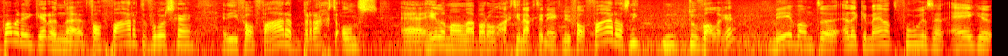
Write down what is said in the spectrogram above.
kwam er een keer een fanfare tevoorschijn. En die fanfare bracht ons helemaal naar Baron 1898. Nu, fanfare was niet toevallig, hè? Nee, want uh, elke mijn had vroeger zijn eigen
